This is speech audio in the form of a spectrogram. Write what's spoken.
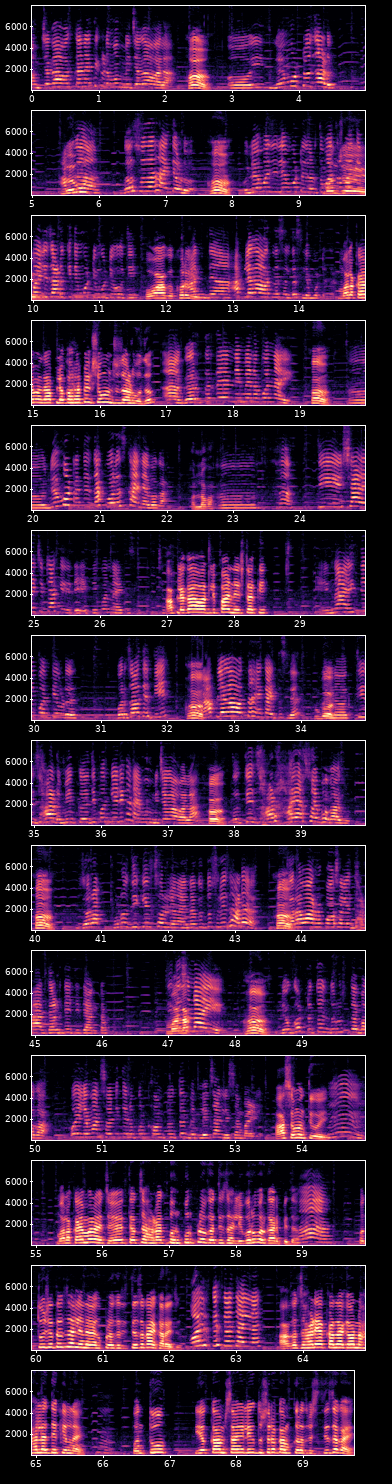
आमच्या गावात का नाही तिकडे मम्मीच्या गावाला? हा. लय मोठं झाड. आपलं घर सुद्धा नाही तेवढं. हा. लय म्हणजे लय मोठं झाड. तुम्हाला तर म्हणजे- माहिती पहिली झाड किती मोठी मोठी होती. हो अगं खरं. आणि आपल्या गावात नसेल तसले मोठे झाड. मला काय म्हणजे आपल्या घरापेक्षा उंच झाड होतं. हा, घर तर ते निमेनं पण नाही. हा. अं, लय मोठं ते दाखवलंच काय नाही बघा. अल्ला का? अं, हा. ती शाळेची टाकी ते ती पण नाही तसली पण ठीक. आपल्या गावातली पाण्याची टाकी. ए, नाही ते पण तेवढं. बरं जाऊ दे ती. हा. आपल्या गावात नाही काय तसलं. बर. आणि ती झाड मी कधी पण गेली का नाही मम्मीच्या गावाला हा. तर ते झाड हाय असं आहे बघा अजून. हा. जरा पुढं देखील सरलं नाही ना तर दुसरी झाड. हा. जरा वारं पावसाला धडा धड देते ते मला- नाही हा. लय घट्ट तंदुरुस्त आहे बघा. पहिल्या माणसाने त्यानं पण खाऊन पिऊन तब्येत लय चांगली सांभाळली. असं म्हणते होय हम्म. मला काय म्हणायचंय त्या झाडात भरपूर प्रगती झाली बरोबर का अर्पिता? हा. पण तुझ्यातच झाली नाही प्रगती त्याचं काय करायचं? मला कसं काय झालं नाही? अगं झाड एका जागेवर हालत देखील नाही. पण तू एक काम सांगितलं की दुसरं काम करत बस तिचं काय?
